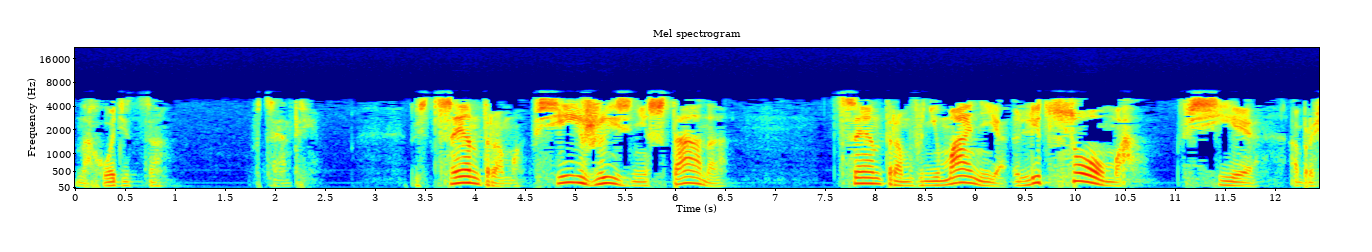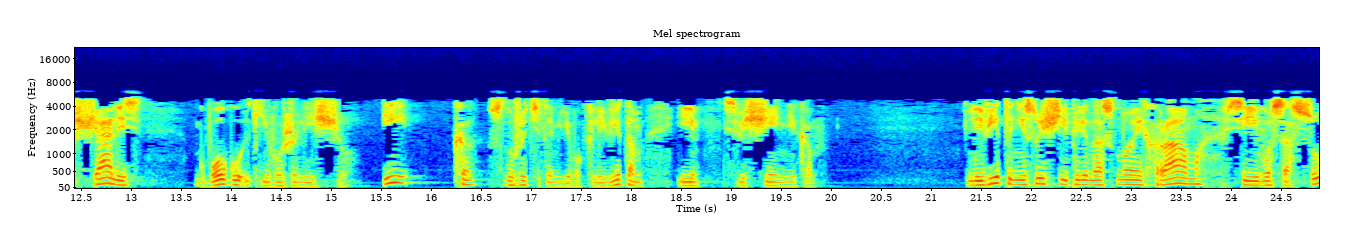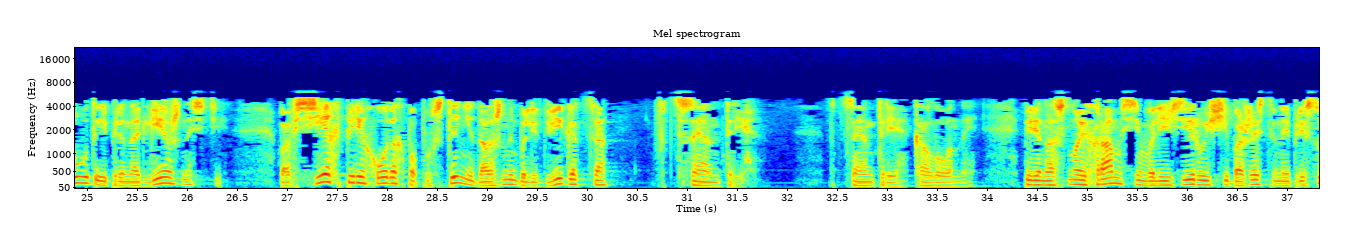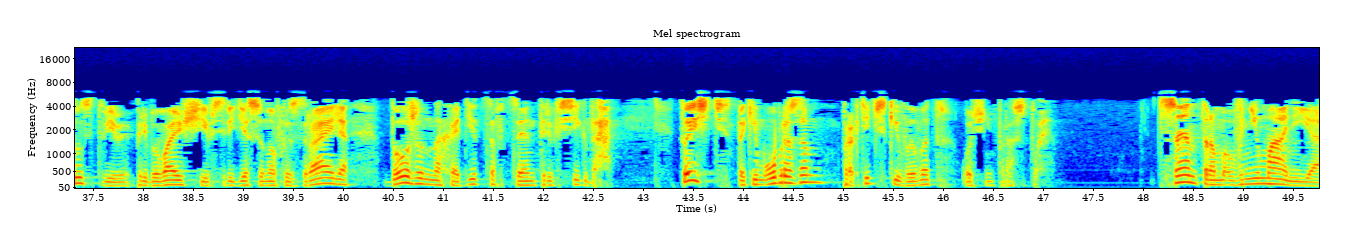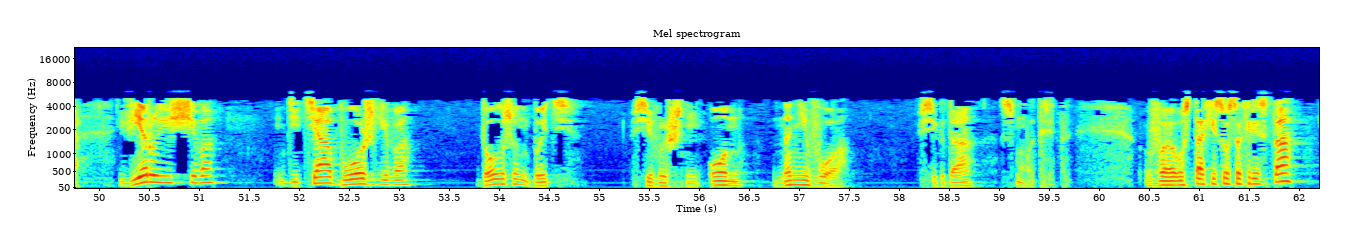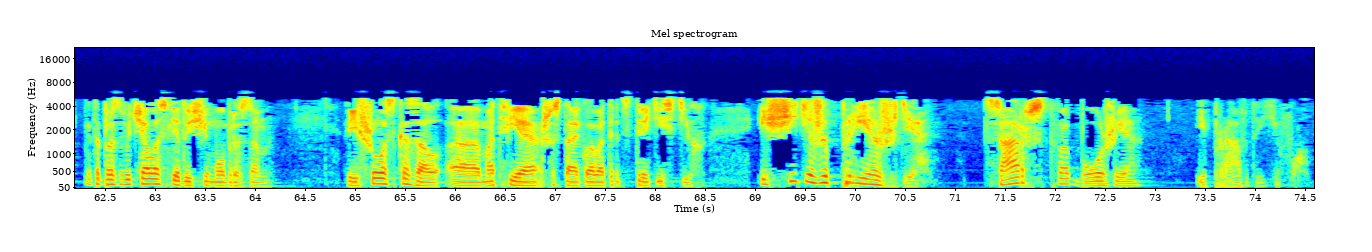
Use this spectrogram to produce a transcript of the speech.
находится в центре. То есть центром всей жизни стана, центром внимания, лицом все обращались к Богу и к Его жилищу, и к служителям Его, к левитам и священникам. левиты, несущие переносной храм, все его сосуды и принадлежности, во всех переходах по пустыне должны были двигаться в центре, в центре колонны. Переносной храм, символизирующий божественное присутствие, пребывающий в среде сынов Израиля, должен находиться в центре всегда. То есть, таким образом, практический вывод очень простой. Центром внимания верующего, дитя Божьего, должен быть Всевышний. Он на него всегда смотрит. В устах Иисуса Христа это прозвучало следующим образом. Ишуа сказал, а, Матфея 6 глава 33 стих, «Ищите же прежде Царство Божие и правды Его».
